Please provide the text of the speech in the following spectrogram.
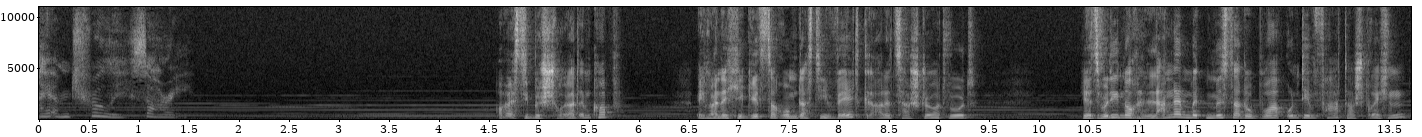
I am truly sorry. Aber ist die bescheuert im Kopf? Ich meine, hier geht es darum, dass die Welt gerade zerstört wird. Jetzt will die noch lange mit Mr. Dubois und dem Vater sprechen,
